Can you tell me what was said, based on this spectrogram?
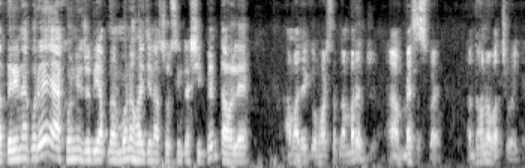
আর দেরি না করে এখনই যদি আপনার মনে হয় যে না সোর্সিংটা শিখবেন, তাহলে আমাদেরকে হোয়াটসঅ্যাপ নাম্বারে মেসেজ করেন। ধন্যবাদ সবাইকে।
